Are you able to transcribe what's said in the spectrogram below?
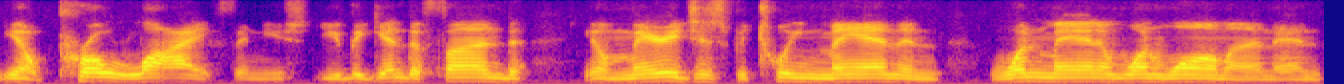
you know, pro-life, and you you begin to fund, you know, marriages between man and one man and one woman, and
